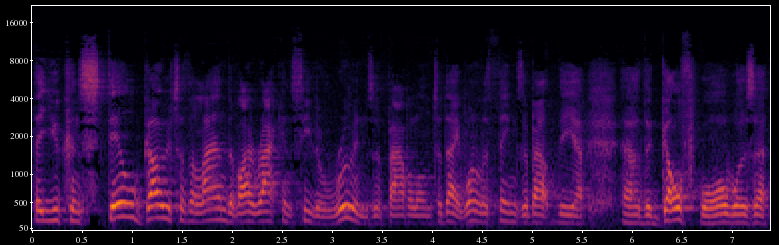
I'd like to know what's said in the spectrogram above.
that you can still go to the land of Iraq and see the ruins of Babylon today. One of the things about the, uh, uh, the Gulf War was uh,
